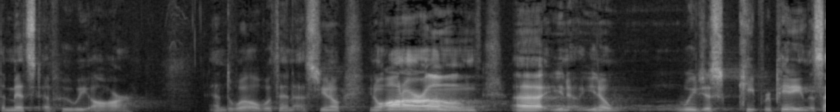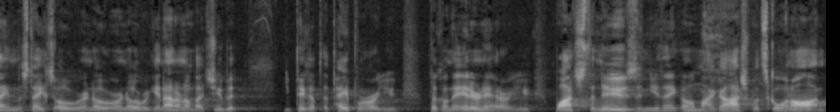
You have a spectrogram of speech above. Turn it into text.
the midst of who we are and dwell within us. You know, you know on our own, uh, you, know, you know, we just keep repeating the same mistakes over and over and over again. I don't know about you, but you pick up the paper or you look on the internet or you watch the news and you think, oh my gosh, what's going on?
